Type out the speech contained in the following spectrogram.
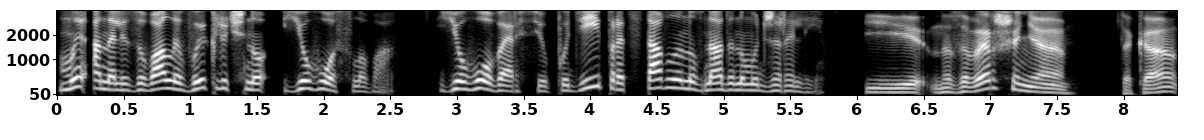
Ми аналізували виключно його слова, його версію подій, представлену в наданому джерелі. І на завершення така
